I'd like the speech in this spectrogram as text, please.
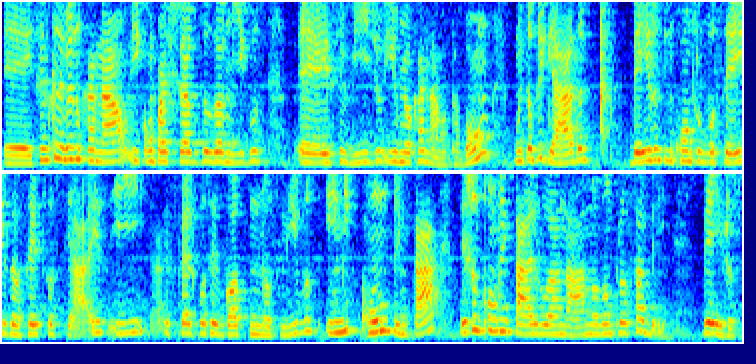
é, se inscrever no canal e compartilhar com seus amigos é, esse vídeo e o meu canal, tá bom? Muito obrigada, beijos, encontro vocês nas redes sociais e espero que vocês gostem dos meus livros e me contem, tá? Deixem comentários lá na Amazon para eu saber. Beijos,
